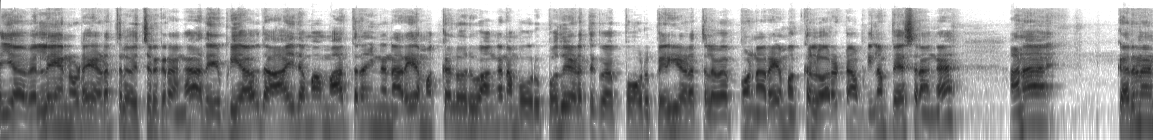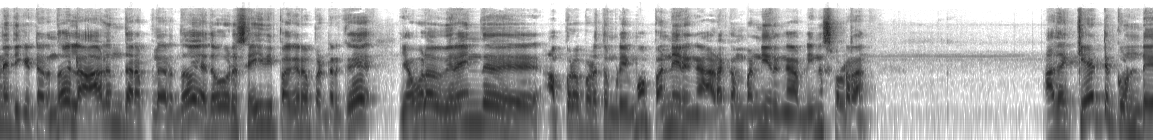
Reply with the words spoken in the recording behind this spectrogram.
ஐயா வெள்ளையனோட இடத்துல வச்சிருக்காங்க அதை எப்படியாவது ஆயுதமாக மாத்திரம் இன்னும் நிறைய மக்கள் வருவாங்க. நம்ம ஒரு பொது இடத்துக்கு வைப்போம் ஒரு பெரிய இடத்துல வைப்போம் நிறைய மக்கள் வரட்டும் அப்படிலாம் பேசுகிறாங்க ஆனால் கருணாநிதி கிட்ட இருந்தோ இல்லை ஆளும் தரப்புல இருந்தோ ஏதோ ஒரு செய்தி பகிரப்பட்டிருக்கு. எவ்வளவு விரைந்து அப்புறப்படுத்த முடியுமோ பண்ணிருங்க அடக்கம் பண்ணிருங்க அப்படின்னு சொல்றாங்க. அதை கேட்டுக்கொண்டு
